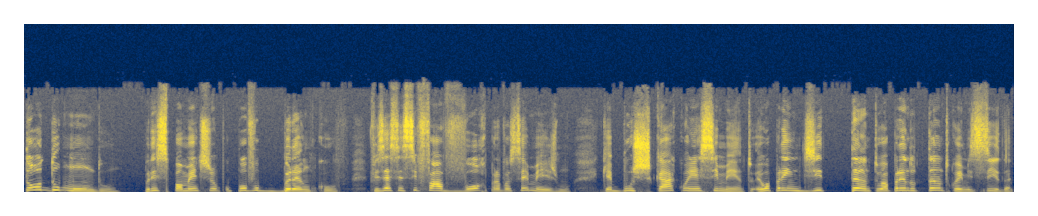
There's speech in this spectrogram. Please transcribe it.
todo mundo, principalmente o povo branco, fizesse esse favor para você mesmo, que é buscar conhecimento. Eu aprendi tanto, eu aprendo tanto com o Emicida.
